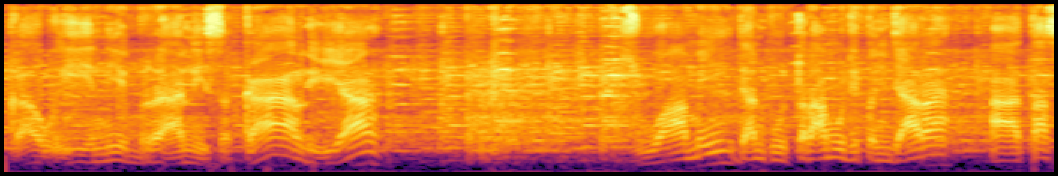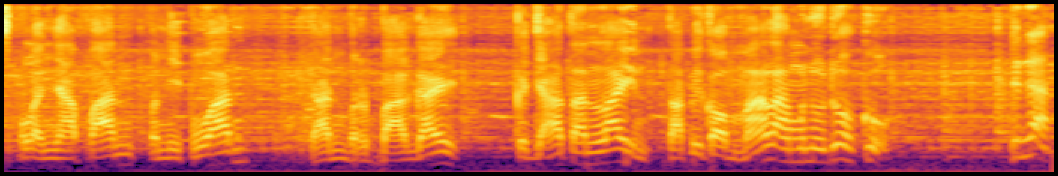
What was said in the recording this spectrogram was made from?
kau ini berani sekali ya. Suami dan putramu dipenjara atas pelenyapan, penipuan, dan berbagai kejahatan lain. Tapi kau malah menuduhku. Dengar,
